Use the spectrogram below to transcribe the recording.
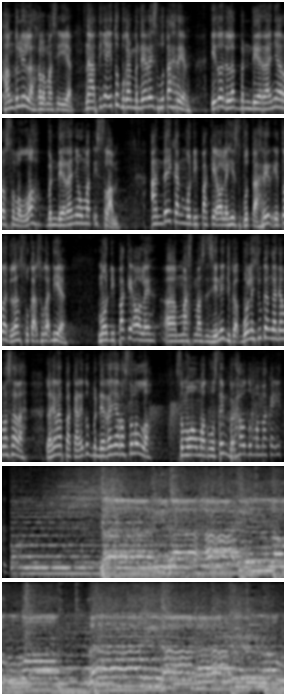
Alhamdulillah kalau masih iya. Nah artinya itu bukan bendera Hizbut Tahrir. Itu adalah benderanya Rasulullah, benderanya umat Islam. Andai kan mau dipakai oleh Hizbut Tahrir itu adalah suka-suka dia. Mau dipakai oleh eh, mas-mas uh, di sini juga boleh juga nggak ada masalah. Lah kenapa? Karena itu benderanya Rasulullah. Semua umat muslim berhak untuk memakai itu. La ilaha illallah, la ilaha illallah,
